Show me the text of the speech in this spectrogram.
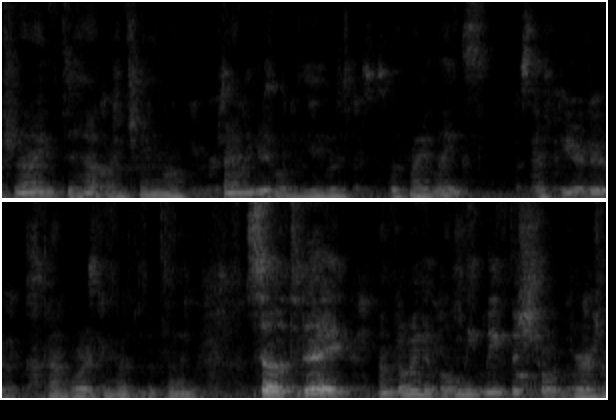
trying to help my channel, trying to get more views, but my links appear to stop working most of the time. So today, I'm going to only leave the short version.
